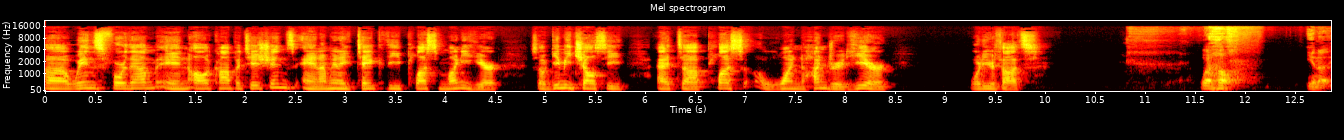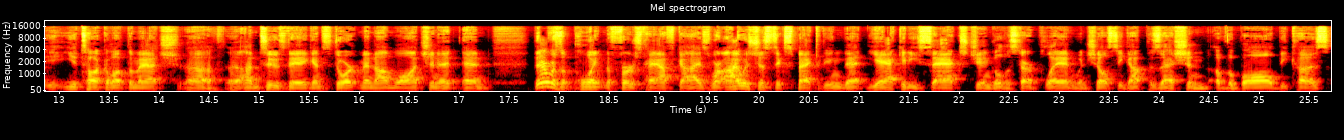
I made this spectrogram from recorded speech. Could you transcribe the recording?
uh, wins for them in all competitions, and I'm going to take the plus money here. So give me Chelsea at uh, plus 100 here. What are your thoughts? Well, you know, you talk about the match uh, on Tuesday against Dortmund. I'm watching it, and there was a point in the first half, guys, where I was just expecting that yakety sax jingle to start playing when Chelsea got possession of the ball because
